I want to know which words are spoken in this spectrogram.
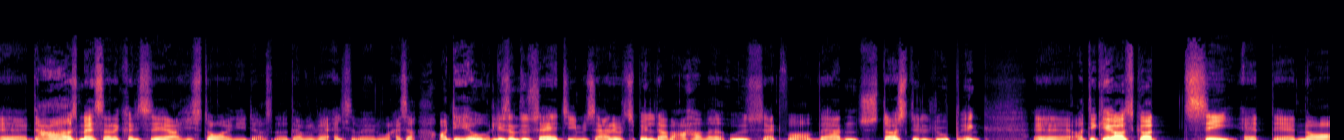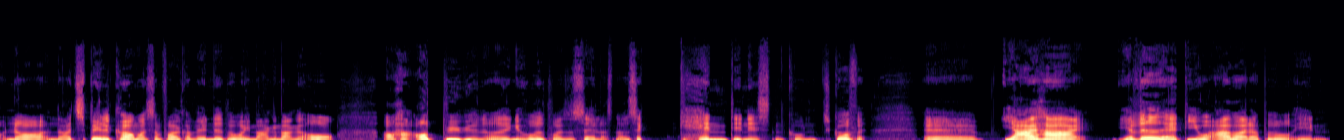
Øh, der er også masser, der kritiserer historien i det og sådan noget. Der vil være, altid være nogen. Altså, og det er jo, ligesom du sagde, Jimmy, så er det jo et spil, der bare har været udsat for verdens største loop, ikke? Øh, og det kan jeg også godt se, at øh, når, når, når et spil kommer, som folk har ventet på i mange, mange år, og har opbygget noget ind i hovedet på sig selv og sådan noget, så kan det næsten kun skuffe. Øh, jeg har, jeg ved, at de jo arbejder på en,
